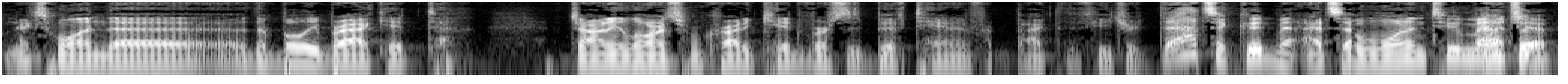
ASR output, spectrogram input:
Next one, the the bully bracket: Johnny Lawrence from Karate Kid versus Biff Tannen from Back to the Future. That's a good. Ma- that's a one and two That's a- matchup.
